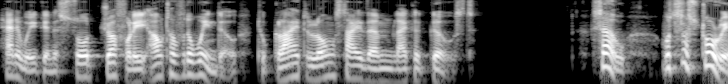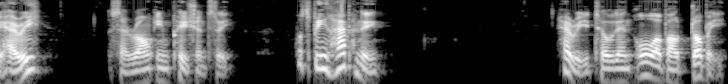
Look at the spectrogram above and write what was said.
Hedwig soared joyfully out of the window to glide alongside them like a ghost. So, what's the story, Harry? said Ron impatiently. What's been happening? Harry told them all about Dobby,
